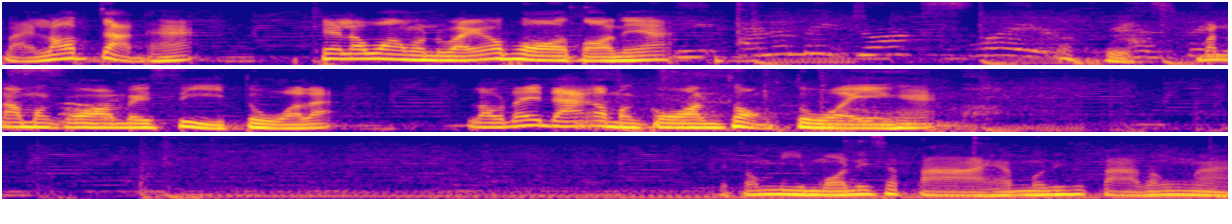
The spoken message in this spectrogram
หลายรอบจัดฮะแค่ระวังมันไว้ก็พอตอนเนี้ย The enemy dark slayer โอ้โห has มัน been เอามังกรไป summoned. 4ตัวแล้ว เราได้ดาร์กกับมังกร 2 ตัวเองฮะแต่ต้องมีมอนิสตาครับมอนิสตาต้องมา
